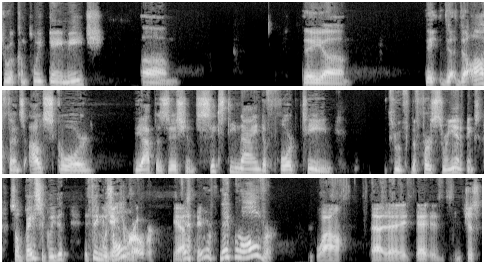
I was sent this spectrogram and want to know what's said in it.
through a complete game each. Um, they, uh, they the, the offense outscored the opposition 69 to 14 through the first three innings. So basically, the, the thing was over. over. Yeah. yeah, they were they were over. Wow. Uh, it, it, just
